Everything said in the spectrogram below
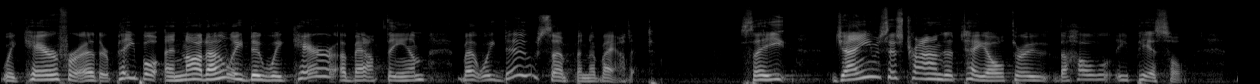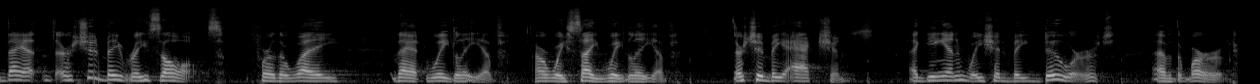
We care for other people, and not only do we care about them, but we do something about it. See, James is trying to tell through the whole epistle that there should be results for the way that we live or we say we live. There should be actions. Again, we should be doers of the word.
